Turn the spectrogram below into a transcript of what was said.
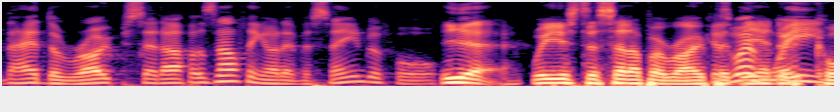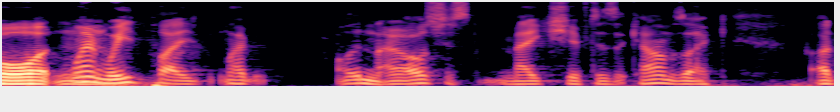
they had the rope set up. It was nothing I'd ever seen before. Yeah, we used to set up a rope at the when end of we the court. And when we played, like I don't know, I was just makeshift as it comes. Like I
